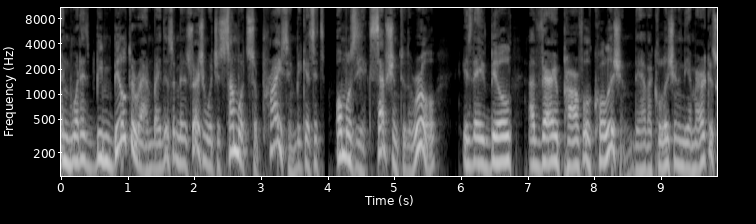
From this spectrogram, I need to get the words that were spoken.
and what has been built around by this administration, which is somewhat surprising because it's almost the exception to the rule, is they've built a very powerful coalition. They have a coalition in the Americas,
